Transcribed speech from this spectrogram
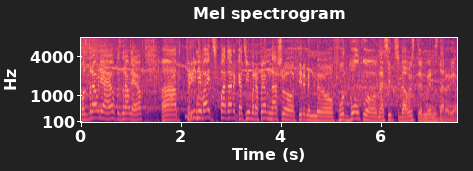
Поздравляю, поздравляю. А, принимайте в подарок от Юмор ФМ нашу фирменную футболку. Носите с удовольствием и на здоровье.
